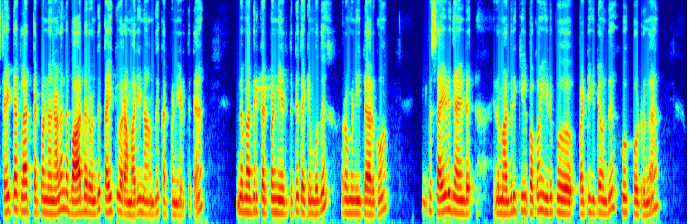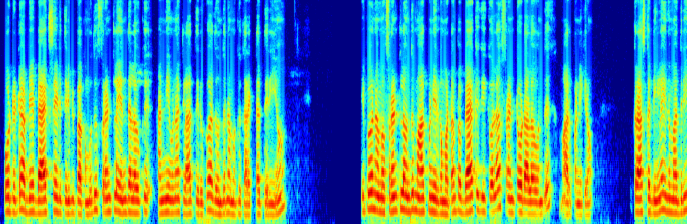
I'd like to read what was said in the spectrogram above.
ஸ்ட்ரைட்டாக கிளாத் கட் பண்ணதுனால அந்த பார்டர் வந்து கைக்கு வர மாதிரி நான் வந்து கட் பண்ணி எடுத்துட்டேன். இந்த மாதிரி கட் பண்ணி எடுத்துகிட்டு தைக்கும்போது ரொம்ப நீட்டாக இருக்கும். இப்போ சைடு ஜாயிண்ட்டு இது மாதிரி கீழ்ப்பக்கம் இடுப்பு பட்டிக்கிட்ட வந்து ஹூக் போட்டுருங்க. போட்டுட்டு அப்படியே பேக் சைடு திருப்பி பார்க்கும்போது ஃப்ரண்ட்டில் எந்த அளவுக்கு அன்னியவனாக கிளாத் இருக்கோ அது வந்து நமக்கு கரெக்டாக தெரியும். இப்போ நம்ம ஃப்ரண்ட்டில் வந்து மார்க் பண்ணியிருக்க மாட்டோம். இப்போ பேக்குக்கு ஈக்குவலாக ஃப்ரண்ட்டோட அளவு வந்து மார்க் பண்ணிக்கிறோம். கிராஸ் கட்டிங்கில் இந்த மாதிரி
